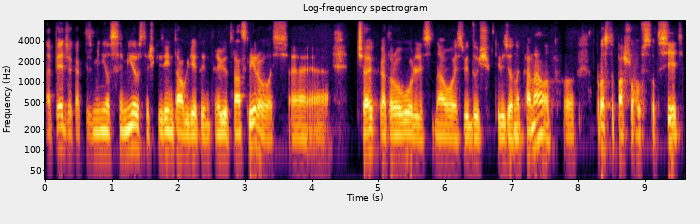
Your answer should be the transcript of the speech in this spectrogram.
опять же, как изменился мир с точки зрения того, где это интервью транслировалось, э, человек, которого уволили с одного из ведущих телевизионных каналов, э, просто пошел в соцсеть,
